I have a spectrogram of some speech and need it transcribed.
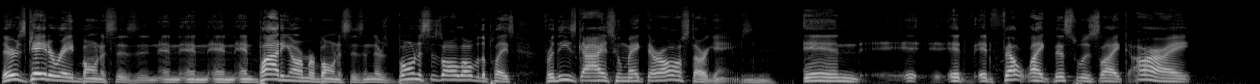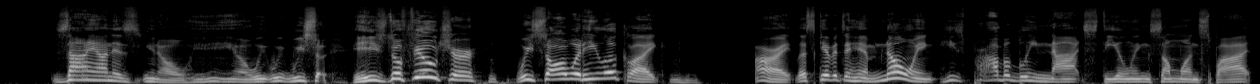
There's Gatorade bonuses and, and, and, and, and body armor bonuses. And there's mm-hmm. bonuses all over the place for these guys who make their all star games. Mm-hmm. And it, it, it felt like this was like, all right, Zion is, you know, you know, we we, we saw he's the future. we saw what he looked like. Mm-hmm. All right, let's give it to him, knowing he's probably not stealing someone's spot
